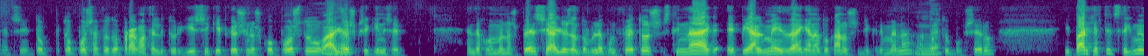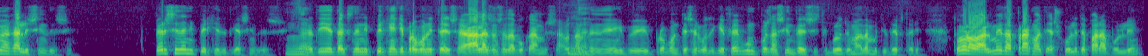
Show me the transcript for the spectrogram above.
Έτσι. Το, το πώς αυτό το πράγμα θα λειτουργήσει και ποιος είναι ο σκοπός του. Ναι. Αλλιώς ξεκίνησε ενδεχομένως πέρσι, αλλιώς να το βλέπουν φέτος. Στην ΑΕΚ επί Αλμέιδα, για να το κάνω συγκεκριμένα, Ναι. από αυτό που ξέρω, υπάρχει αυτή τη στιγμή μεγάλη σύνδεση. Πέρσι δεν υπήρχε τέτοια σύνδεση. Ναι. Γιατί εντάξει, δεν υπήρχαν και προπονητές. Άλλαζαν σαν τα πουκάμισα. Όταν Ναι. δεν- οι προπονητές έρχονται και φεύγουν, πώς να συνδέσεις την πρώτη ομάδα με τη δεύτερη. Τώρα ο Αλμίδα πράγματι ασχολείται πάρα πολύ.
